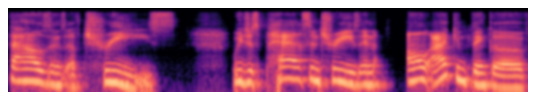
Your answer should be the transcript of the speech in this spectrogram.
thousands of trees. We just passing trees and all I can think of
